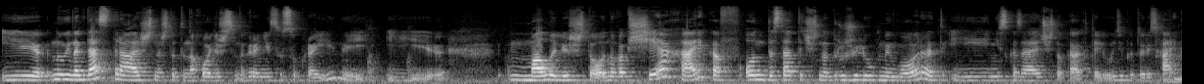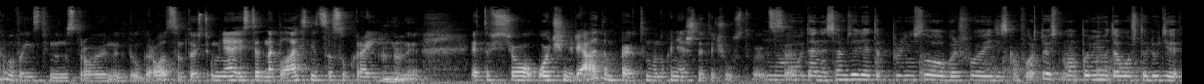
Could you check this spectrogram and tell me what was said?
и ну, иногда страшно, что ты находишься на границе с Украиной, и мало ли что. Но вообще Харьков, он достаточно дружелюбный город, и не сказать, что как-то люди, которые из Харькова воинственно настроены к белгородцам. То есть у меня есть одноклассница с Украины, mm-hmm это все очень рядом, поэтому, ну, конечно, это чувствуется. Ну, да, на самом деле это принесло большой дискомфорт. То есть, помимо того, что люди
